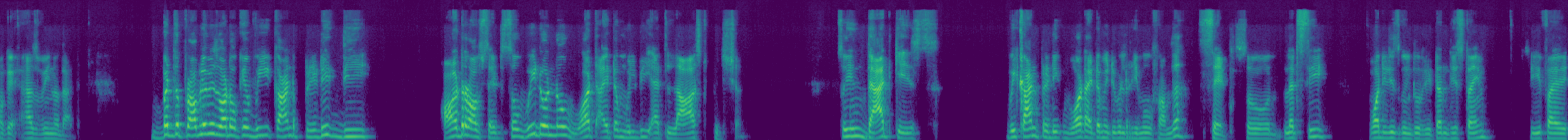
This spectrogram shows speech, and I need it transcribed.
Okay, as we know that. But the problem is what? Okay, we can't predict the order of set. So we don't know what item will be at last position. So in that case, we can't predict what item it will remove from the set. So let's see what it is going to return this time. See if I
